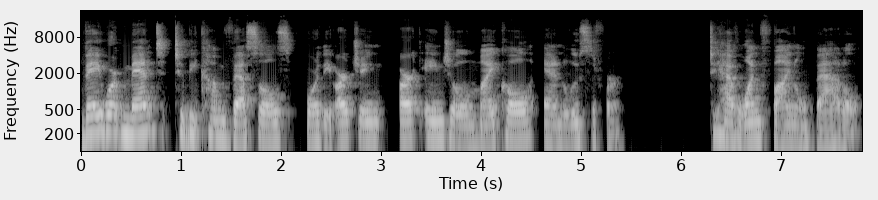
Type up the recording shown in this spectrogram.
they were meant to become vessels for the archangel Michael and Lucifer to have one final battle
